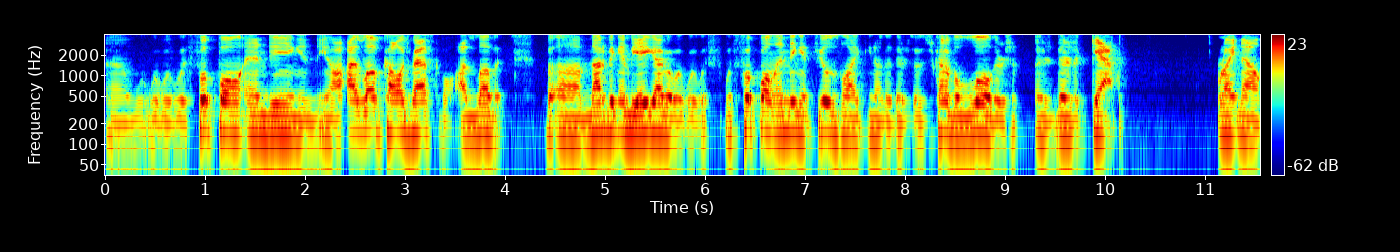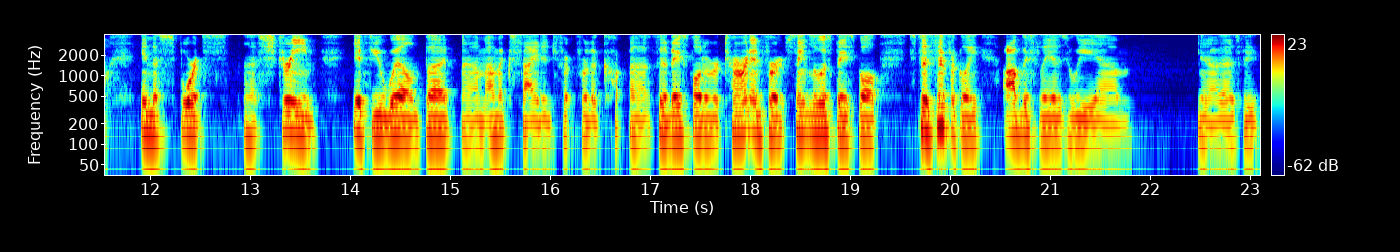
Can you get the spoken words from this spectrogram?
um, with, with, football ending and you know I love college basketball. I love it. But um, not a big NBA guy but with, with, with, football ending it feels like you know that there's, there's kind of a lull. There's a, there's a gap right now in the sports uh, stream if you will. But um, I'm excited for, for the uh, for the baseball to return and for St. Louis baseball specifically obviously as we um, you know, as we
